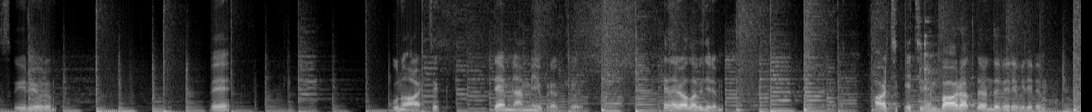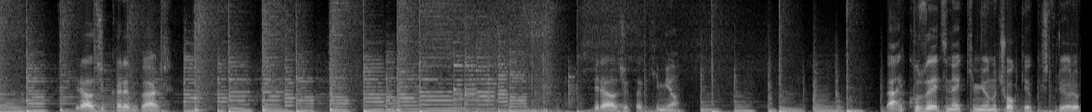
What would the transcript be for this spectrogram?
sıyırıyorum. Ve bunu artık demlenmeye bırakıyorum. Kenara alabilirim. Artık etimin baharatlarını da verebilirim. Birazcık karabiber. Birazcık da kimyon. Ben kuzu etine kimyonu çok yakıştırıyorum.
